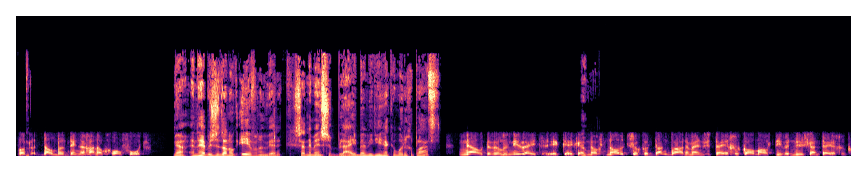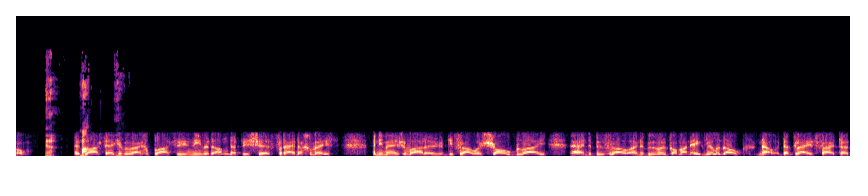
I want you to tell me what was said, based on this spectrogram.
Want de andere dingen gaan ook gewoon voort. Ja, en hebben ze dan ook eer van hun werk? Zijn de mensen blij bij wie die hekken worden geplaatst? Nou, dat wil ik niet weten. Ik, ik heb oh. nog nooit zulke dankbare mensen tegengekomen als die we nu zijn tegengekomen. Ja. Het maar, laatste hebben wij geplaatst in Nieuwedam. Dat is uh, vrijdag geweest. En die mensen waren, die vrouw was zo blij. En de buurvrouw en de buurman kwam aan, ik wil het ook. Nou, dan krijg je het feit dat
